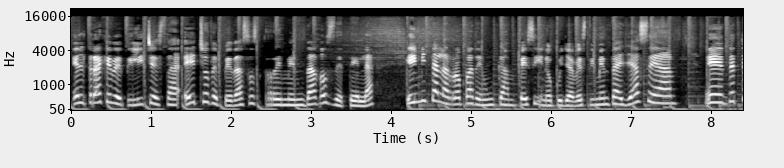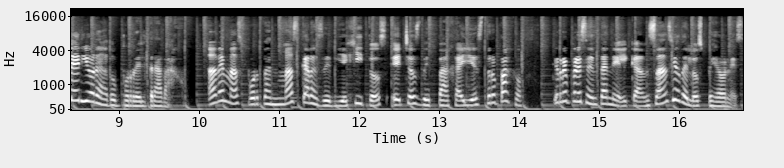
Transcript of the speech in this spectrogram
El traje de tiliche está hecho de pedazos remendados de tela que imita la ropa de un campesino cuya vestimenta ya se ha eh, deteriorado por el trabajo. Además portan máscaras de viejitos hechas de paja y estropajo, que representan el cansancio de los peones.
